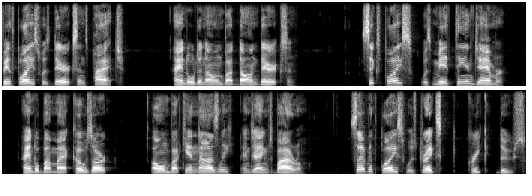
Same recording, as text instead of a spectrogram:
Fifth place was Derrickson's Patch, handled and owned by Don Derrickson. Sixth place was Mid 10 Jammer, handled by Matt Cozart, owned by Ken Nisley and James Byram. Seventh place was Drake's Creek Deuce,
